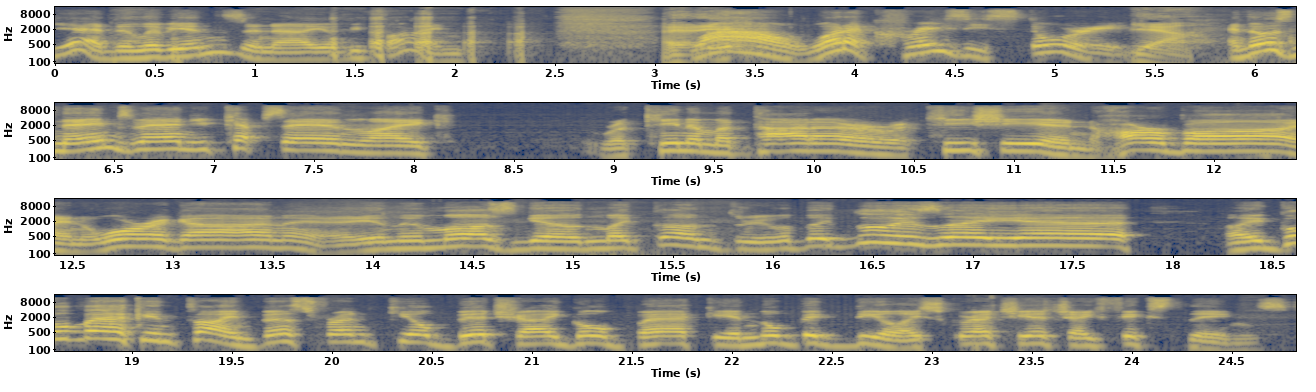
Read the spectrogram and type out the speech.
Yeah, the Libyans, and uh, you'll be fine. Wow, what a crazy story! Yeah. And those names, man, you kept saying like Rakina Matata or Rakishi and Harbaugh and Oregon and in Moscow in my country. What I do is I uh, I go back in time. Best friend kill bitch. I go back and no big deal. I scratch itch. I fix things.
